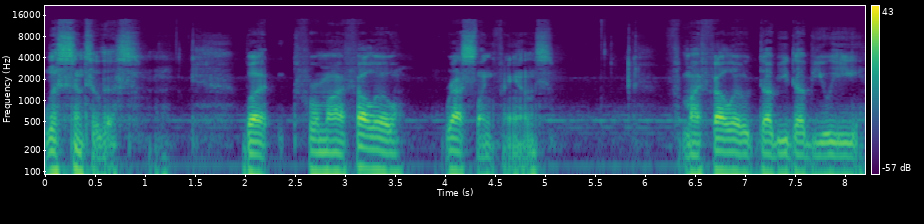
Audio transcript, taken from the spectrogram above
listen to this. But for my fellow wrestling fans, my fellow WWE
